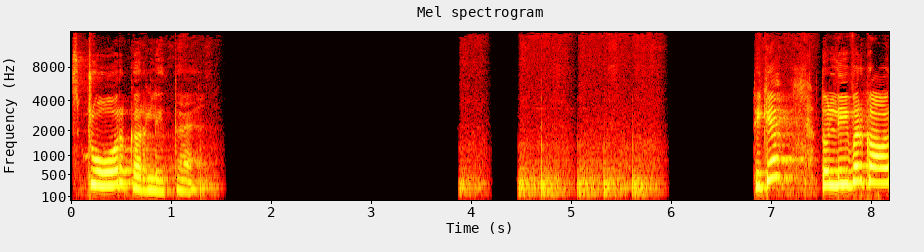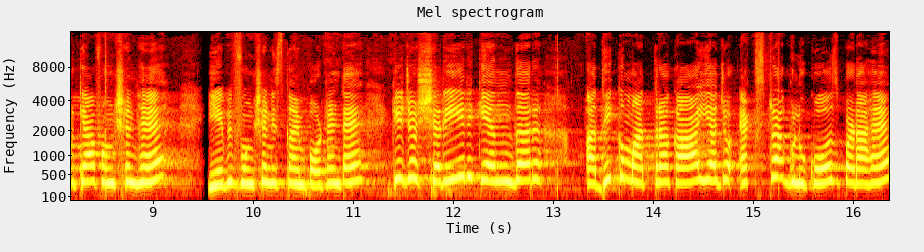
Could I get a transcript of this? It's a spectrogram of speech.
स्टोर कर लेता है। ठीक है? तो लीवर का और क्या फ़ंक्शन है? ये भी फ़ंक्शन इसका इंपॉर्टेंट है कि जो शरीर के अंदर अधिक मात्रा का या जो एक्स्ट्रा ग्लूकोज पड़ा है,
